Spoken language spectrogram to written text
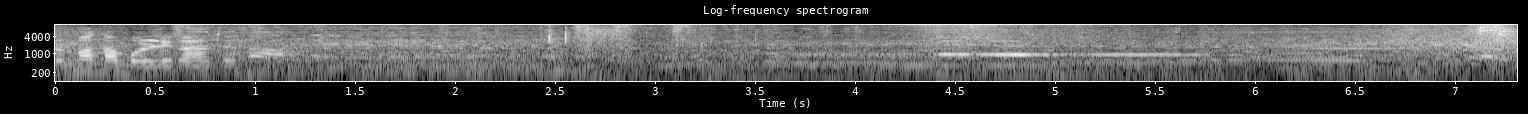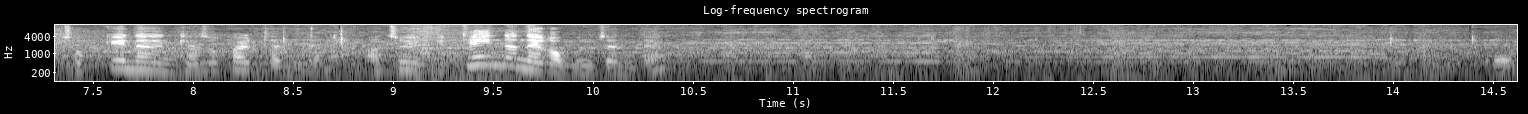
얼마나 멀리 가야 되나. 접기는 계속 할 텐데. 아, 저기 밑에 있는 애가 문제인데? 어.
